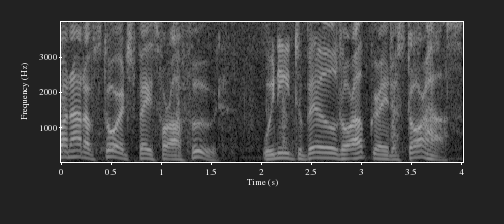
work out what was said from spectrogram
Run out of storage space for our food. We need to build or upgrade a storehouse.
